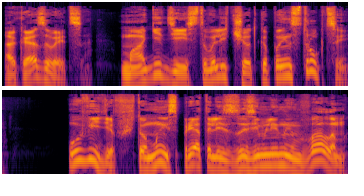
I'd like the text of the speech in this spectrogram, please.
Оказывается, маги действовали четко по инструкции. Увидев, что мы спрятались за земляным валом,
